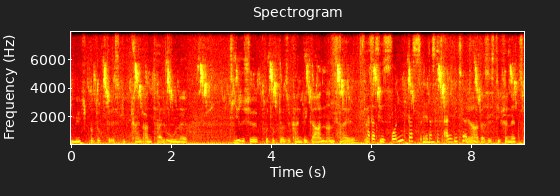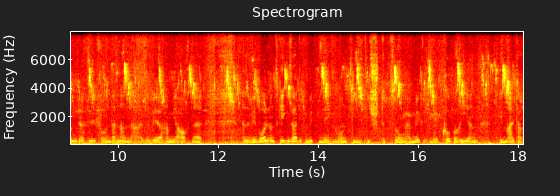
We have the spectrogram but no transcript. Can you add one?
Milchprodukte, es gibt keinen Anteil ohne tierische Produkte, also keinen veganen Anteil. Das Hat das einen ist, Grund, dass ihr das nicht anbietet? Ja, das ist die Vernetzung der Höfe untereinander. Also wir haben ja auch eine, also wir wollen uns gegenseitig mitnehmen und die, die Stützung ermöglichen. Wir kooperieren im Alltag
